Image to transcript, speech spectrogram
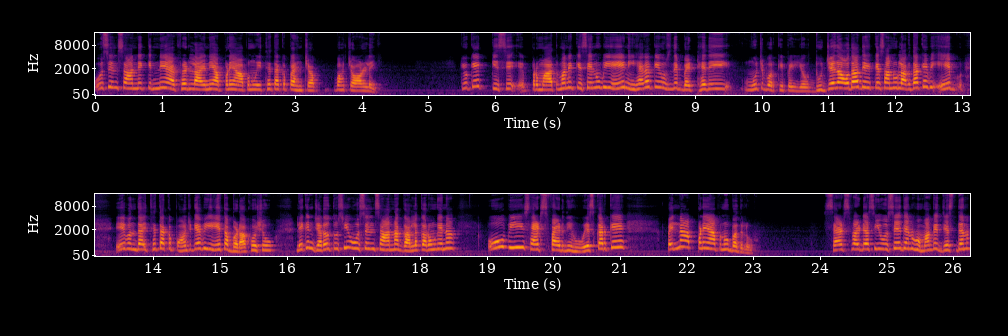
ਉਸ ਇਨਸਾਨ ਨੇ ਕਿੰਨੇ ਐਫਰਟ ਲਾਏ ਨੇ ਆਪਣੇ ਆਪ ਨੂੰ ਇੱਥੇ ਤੱਕ ਪਹੁੰਚਾ ਪਹੁੰਚਾਉਣ ਲਈ। ਕਿਉਂਕਿ ਕਿਸੇ, ਪ੍ਰਮਾਤਮਾ ਨੇ ਕਿਸੇ ਨੂੰ ਵੀ ਇਹ ਨਹੀਂ ਹੈਗਾ ਕਿ ਉਸ ਦੇ ਬੈਠੇ ਦੀ ਮੂੰਹ 'ਚ ਬੁਰਕੀ ਪਈ ਹੋ ਦੂਜੇ ਦਾ ਉਹਦਾ ਦੇਖ ਕੇ ਸਾਨੂੰ ਲੱਗਦਾ ਕਿ ਵੀ ਇਹ ਇਹ ਬੰਦਾ ਇੱਥੇ ਤੱਕ ਪਹੁੰਚ ਗਿਆ ਵੀ ਇਹ ਤਾਂ ਬੜਾ ਖੁਸ਼ ਹੋ। ਲੇਕਿਨ ਜਦੋਂ ਤੁਸੀਂ ਉਸ ਇਨਸਾਨ ਨਾਲ ਗੱਲ ਕਰੋਗੇ ਨਾ, ਉਹ ਵੀ ਸੈਟੀਸਫਾਈਡ ਨਹੀਂ ਹੋਊ। ਇਸ ਕਰਕੇ ਪਹਿਲਾਂ ਆਪਣੇ ਆਪ ਨੂੰ ਬਦਲੋ। ਸੈਟੀਸਫਾਈਡ ਅਸੀਂ ਉਸੇ ਦਿਨ ਹੋਵਾਂਗੇ, ਜਿਸ ਦਿਨ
